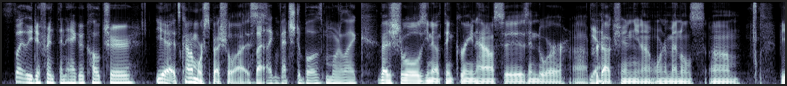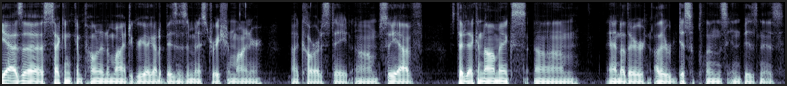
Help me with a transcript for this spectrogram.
slightly different than agriculture, yeah, it's kind of more specialized. but like vegetables more like. vegetables, you know, think greenhouses, indoor uh, Yeah. production, you know, ornamentals. Um, but yeah, as a second component of my degree, I got a business administration minor at Colorado State. Um, so yeah, I've studied economics um, and other other disciplines in business.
